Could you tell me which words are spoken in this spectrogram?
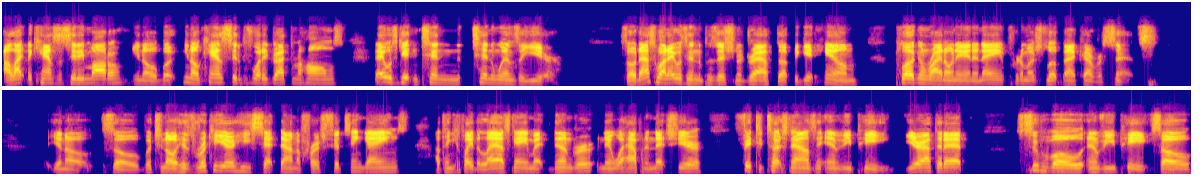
I like the Kansas City model, you know, but you know, Kansas City before they drafted Mahomes, they was getting 10, 10 wins a year. So that's why they was in the position to draft up to get him, plugging right on in, and they ain't pretty much looked back ever since you know, so, but you know, his rookie year, he set down the first 15 games. I think he played the last game at Denver. And then what happened the next year? 50 touchdowns and MVP. Year after that, Super Bowl MVP. So,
